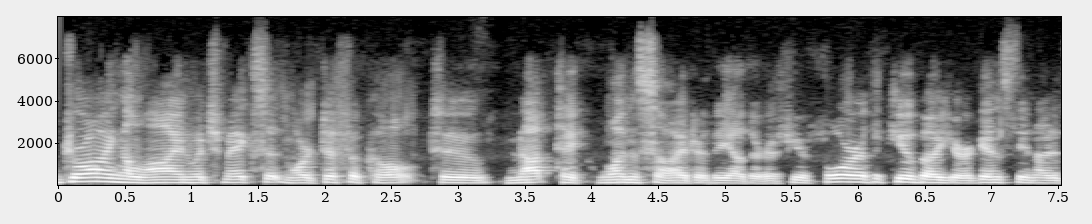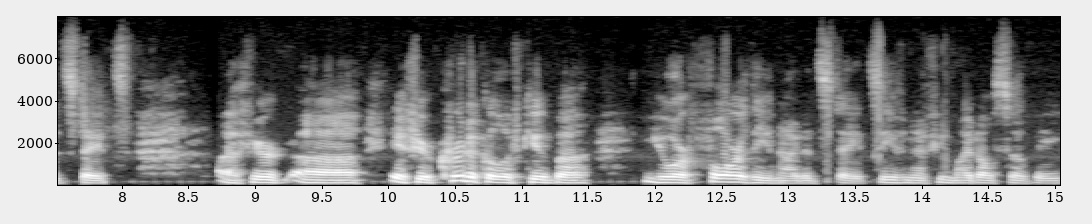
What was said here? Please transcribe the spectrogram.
drawing a line which makes it more difficult to not take one side or the other. If you're for the Cuba, you're against the United States. If you're uh, if you're critical of Cuba, you're for the United States, even if you might also be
